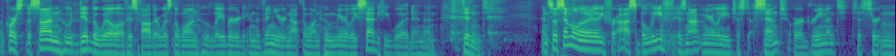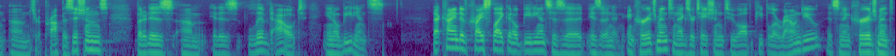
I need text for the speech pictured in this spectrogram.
Of course, the son who did the will of his father was the one who labored in the vineyard, not the one who merely said he would and then didn't. And so, similarly for us, belief is not merely just assent or agreement to certain um, sort of propositions, but it is, um, it is lived out in obedience. That kind of Christ like obedience is, a, is an encouragement and exhortation to all the people around you. It's an encouragement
